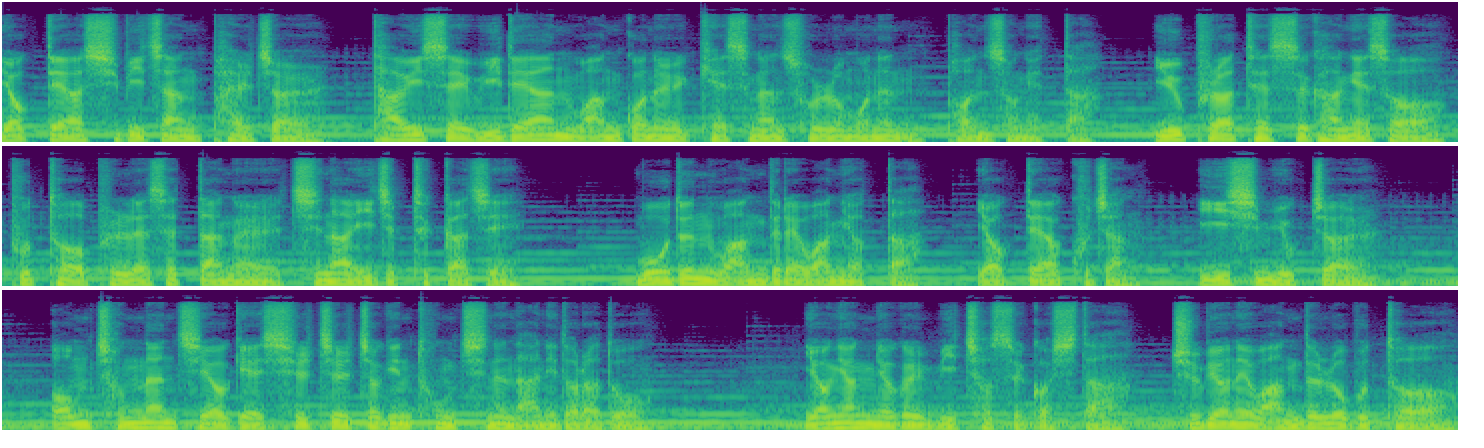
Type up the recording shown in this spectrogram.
역대하 12장 8절 다윗의 위대한 왕권을 계승한 솔로몬은 번성했다. 유프라테스 강에서부터 블레셋 땅을 지나 이집트까지 모든 왕들의 왕이었다. 역대하 9장 26절 엄청난 지역의 실질적인 통치는 아니더라도 영향력을 미쳤을 것이다. 주변의 왕들로부터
